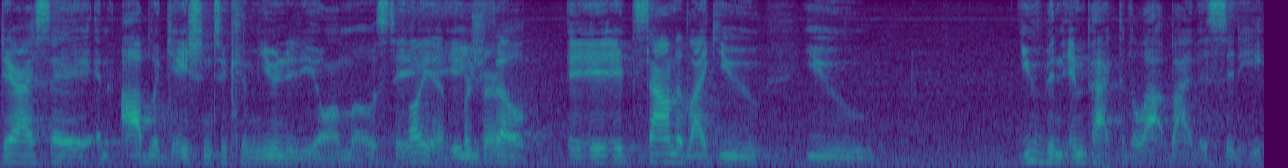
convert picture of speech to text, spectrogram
dare I say, an obligation to community almost. It, Oh, yeah, it- for you sure. felt it, it it sounded like you you you've been impacted a lot by this city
